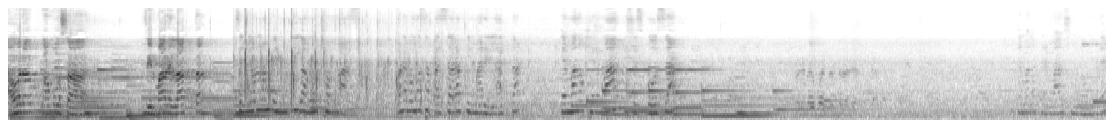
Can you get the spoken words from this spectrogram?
Ahora vamos a firmar el acta. Señor nos bendiga mucho más. Ahora vamos a pasar a firmar el acta. Hermano Germán y su esposa. Hermano Germán, su nombre.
